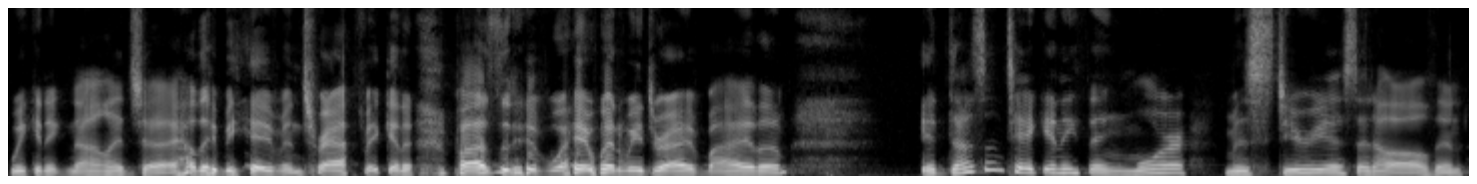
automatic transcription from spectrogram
We can acknowledge uh, how they behave in traffic in a positive way when we drive by them. It doesn't take anything more mysterious at all then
